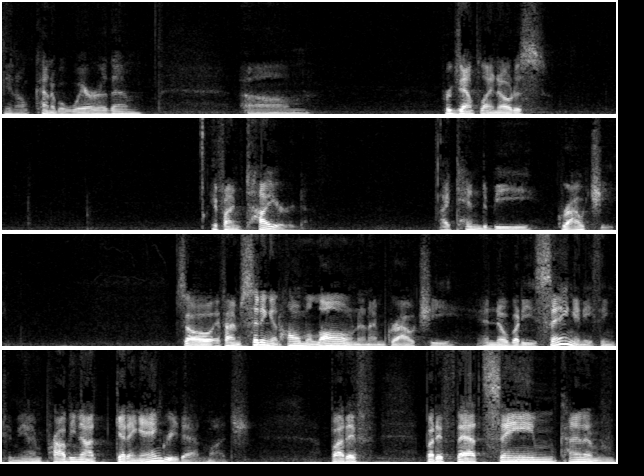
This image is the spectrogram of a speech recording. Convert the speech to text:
you know, kind of aware of them. Um, for example, I notice if I'm tired, I tend to be grouchy. So if I'm sitting at home alone and I'm grouchy and nobody's saying anything to me, I'm probably not getting angry that much. But if but if that same kind of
